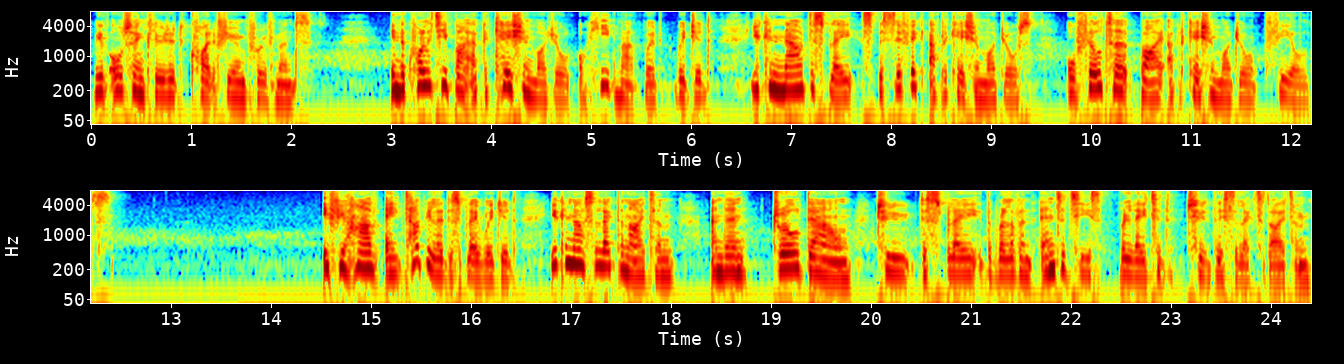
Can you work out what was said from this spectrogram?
we've also included quite a few improvements. In the Quality by Application module or heat map widget, you can now display specific application modules or filter by application module fields. If you have a tabular display widget, you can now select an item and then drill down to display the relevant entities related to the selected item.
